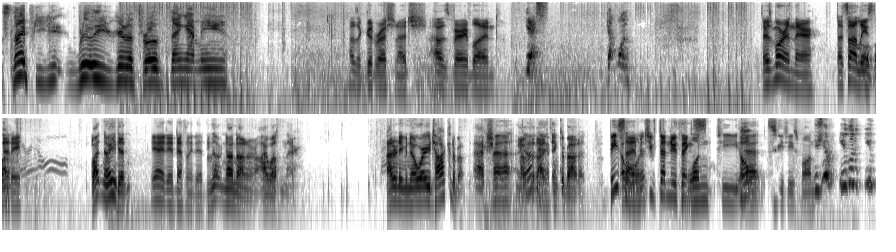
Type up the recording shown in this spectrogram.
Snipe, you really you're gonna throw the thing at me? That was a good rush nudge. I was very blind. Yes! Got one. There's more in there. I saw at Oh, least bump. Eddie. What? No, you didn't. Yeah, I did, definitely did. No, no, no, no, no. I wasn't there. I don't even know where you're talking about. Actually, Uh, now that I think about it. B side, one- but you've done new things. One T Oh. at CT spawn. You should, you look, you,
